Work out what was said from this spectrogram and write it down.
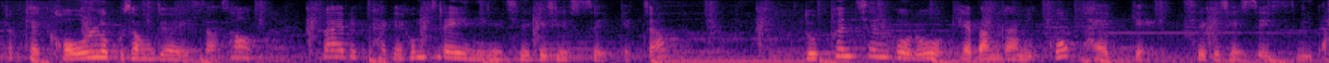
이렇게 거울로 구성되어 있어서 프라이빗하게 홈트레이닝을 즐기실 수 있겠죠? 높은 층고로 개방감 있고 밝게 즐기실 수 있습니다.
